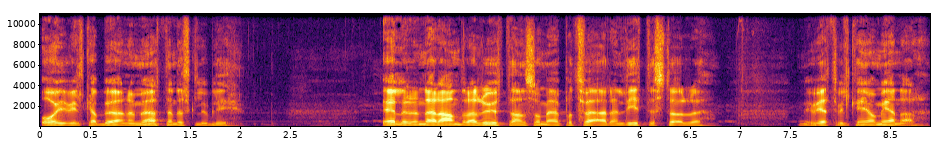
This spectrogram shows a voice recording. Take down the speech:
Oj, vilka bönemöten det skulle bli. Eller den där andra rutan som är på tvären, lite större. Ni vet vilken jag menar.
